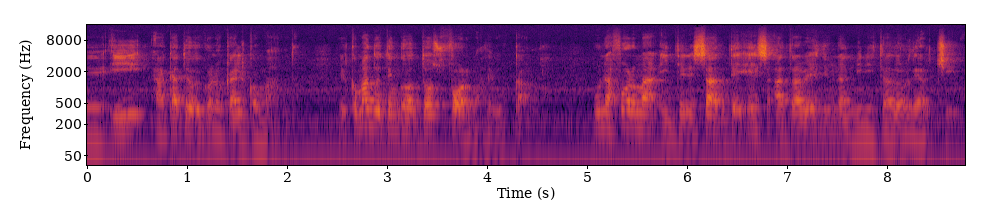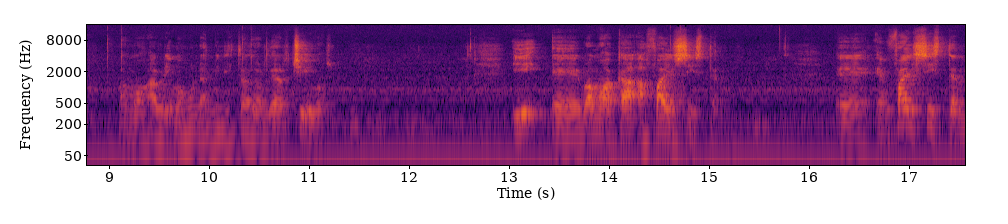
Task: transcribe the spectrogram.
Eh, y acá tengo que colocar el comando. El comando tengo dos formas de buscarlo. Una forma interesante es a través de un administrador de archivos. Vamos, abrimos un administrador de archivos y eh, vamos acá a File System. Eh, en File System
